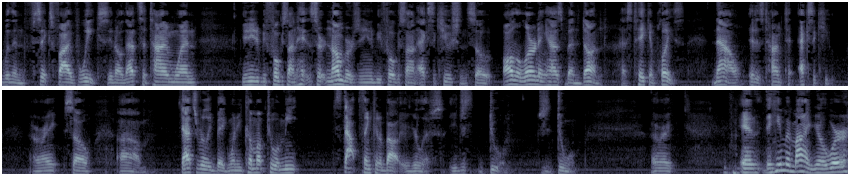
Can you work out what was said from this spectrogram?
within six, five weeks. You know, that's a time when you need to be focused on hitting certain numbers. You need to be focused on execution. So all the learning has been done, has taken place. Now it is time to execute. All right. So um, that's really big. When you come up to a meet, stop thinking about your lifts. You just do them. Just do them. All right. And the human mind, you know, we're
